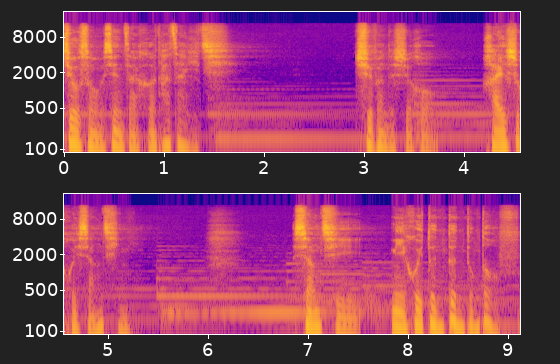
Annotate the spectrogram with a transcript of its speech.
就算我现在和他在一起，吃饭的时候还是会想起你，想起你会炖炖冻豆腐，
